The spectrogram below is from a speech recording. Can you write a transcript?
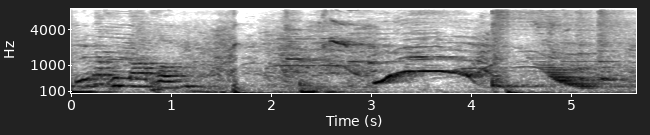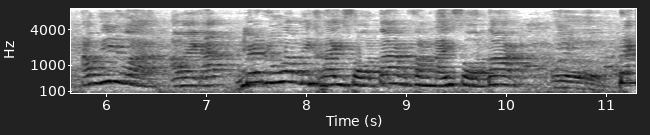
หรือว่าคุณรอผม เอางี้ดีกว่า เอาไงครับ ไม่รู้ว่ามีใครโสดบ้าง ฝั่งไหนโสดบ้าง เออแต่ง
